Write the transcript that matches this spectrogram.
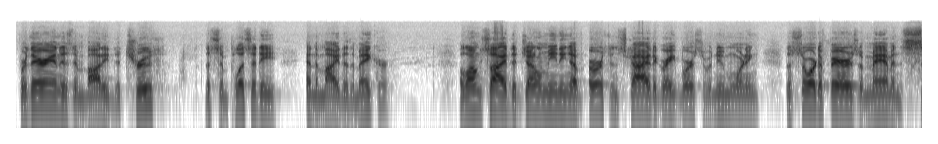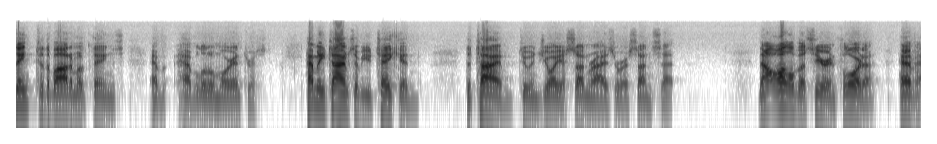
for therein is embodied the truth, the simplicity, and the might of the Maker. Alongside the gentle meaning of earth and sky, the great burst of a new morning, the sordid affairs of mammon sink to the bottom of things and have little more interest. How many times have you taken the time to enjoy a sunrise or a sunset? Now, all of us here in Florida have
